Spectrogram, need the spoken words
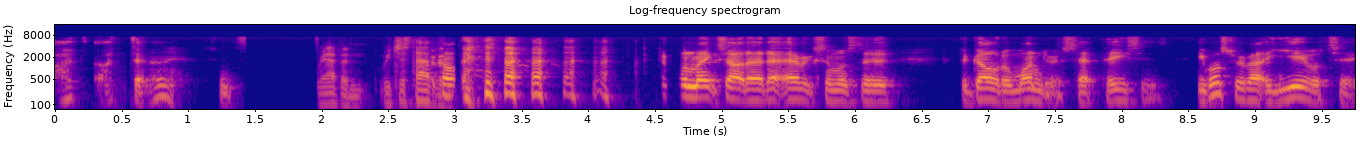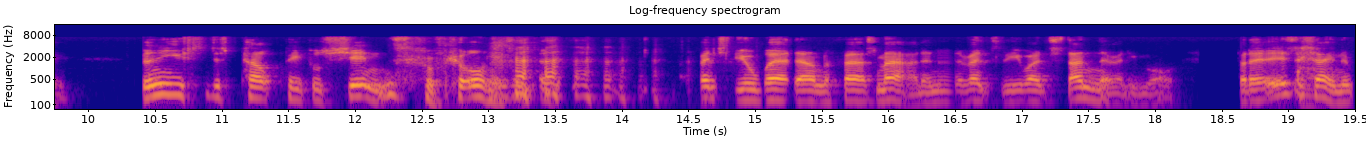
I, I don't know. Since we haven't. We just haven't. everyone makes out there that Eriksen was the the golden wonder of set pieces. He was for about a year or two. Then he used to just pelt people's shins from corners. eventually you'll wear down the first man, and eventually you won't stand there anymore. But it is a shame that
